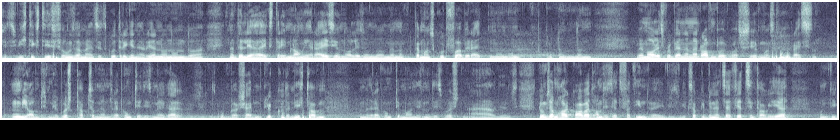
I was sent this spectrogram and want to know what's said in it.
Das Wichtigste ist für uns, dass wir jetzt gut regenerieren und, und uh, ist natürlich eine extrem lange Reise und alles und uh, wenn wir, uns gut vorbereiten und, und, und dann werden wir alles probieren, dann in Ravensburg was, irgendwas reißen. Hm, ja, das ist mir wurscht, Hauptsache wir haben drei Punkte, das ist mir egal, ob wir Scheibenglück oder nicht haben. Wenn wir drei Punkte machen, ist mir das wurscht. Nein, die Jungs haben hart gearbeitet, haben sie es jetzt verdient, weil, wie gesagt, ich bin jetzt seit 14 Tagen hier und die,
